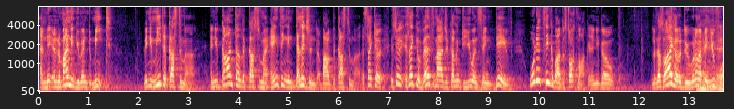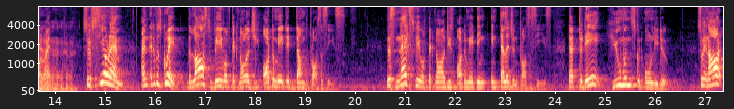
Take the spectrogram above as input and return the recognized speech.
and, and reminding you when to meet. When you meet a customer and you can't tell the customer anything intelligent about the customer, it's like, a, it's, your, it's like your wealth manager coming to you and saying, Dave, what do you think about the stock market? And you go, if that's what I got to do, what am I paying you for, right? So if CRM, and it was great, the last wave of technology automated dumb processes. This next wave of technology is automating intelligent processes that today humans could only do. So in our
